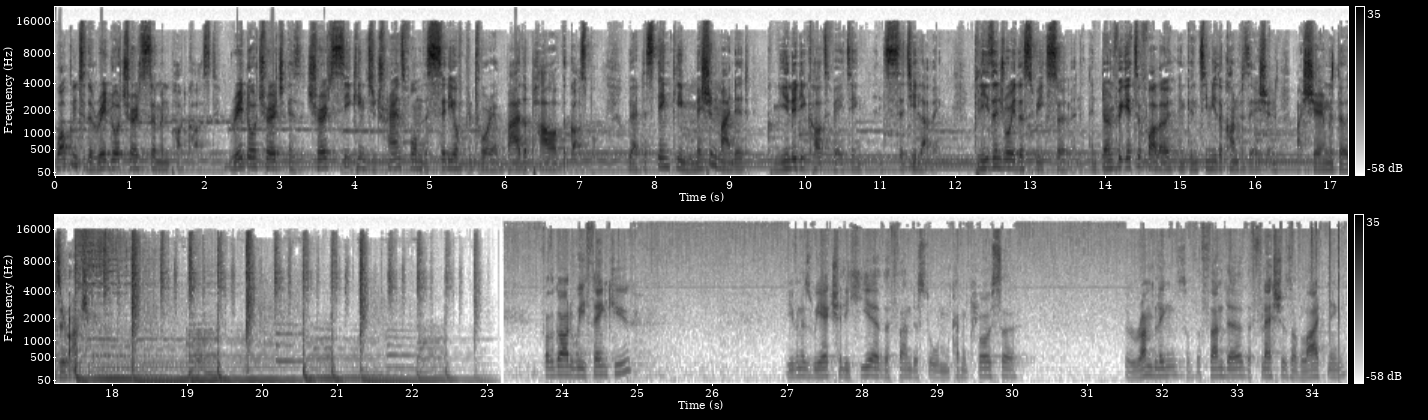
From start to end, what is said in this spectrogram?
Welcome to the Red Door Church Sermon Podcast. Red Door Church is a church seeking to transform the city of Pretoria by the power of the gospel. We are distinctly mission minded, community cultivating, and city loving. Please enjoy this week's sermon and don't forget to follow and continue the conversation by sharing with those around you. Father God, we thank you even as we actually hear the thunderstorm coming closer, the rumblings of the thunder, the flashes of lightning,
